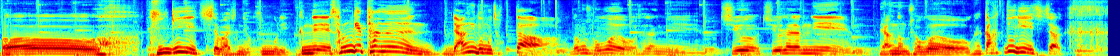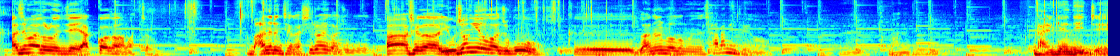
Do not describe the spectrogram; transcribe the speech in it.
어, 국이 진짜 맛있네요, 국물이. 근데 삼계탕은 양이 너무 적다. 너무 적어요, 사장님. 지호, 지호 사장님, 양 너무 적어요. 그냥 깍두기 진짜. 크. 마지막으로 이제 약과가 남았죠. 마늘은 제가 싫어해가지고 아 제가 요정이어가지고 그 마늘 먹으면 사람이 돼요 날개는 이제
